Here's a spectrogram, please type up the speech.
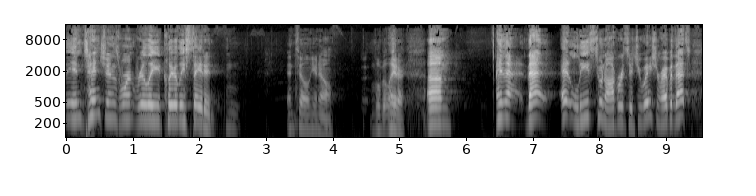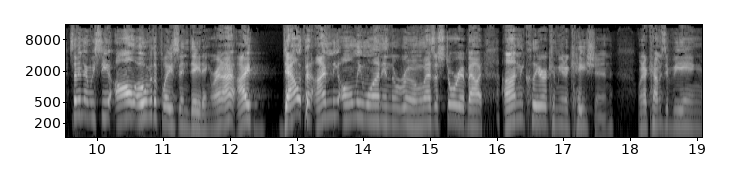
the intentions weren't really clearly stated until, you know, a little bit later. Um, and that, that it leads to an awkward situation, right? But that's something that we see all over the place in dating, right? I, I doubt that I'm the only one in the room who has a story about unclear communication when it comes to being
